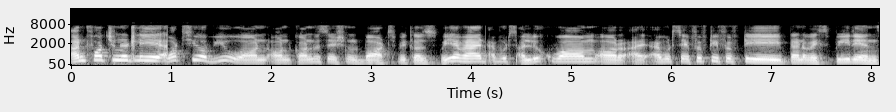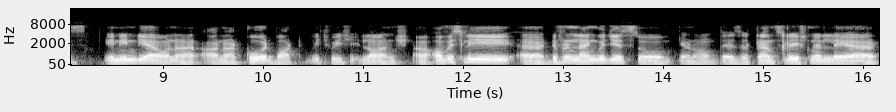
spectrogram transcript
Unfortunately what's your view on on conversational bots? Because we have had i would say a lukewarm or i, I would say 50 50 kind of experience in India on our on our COVID bot, which we launched. Uh, obviously, uh, different languages, so you know there's a translational layer,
